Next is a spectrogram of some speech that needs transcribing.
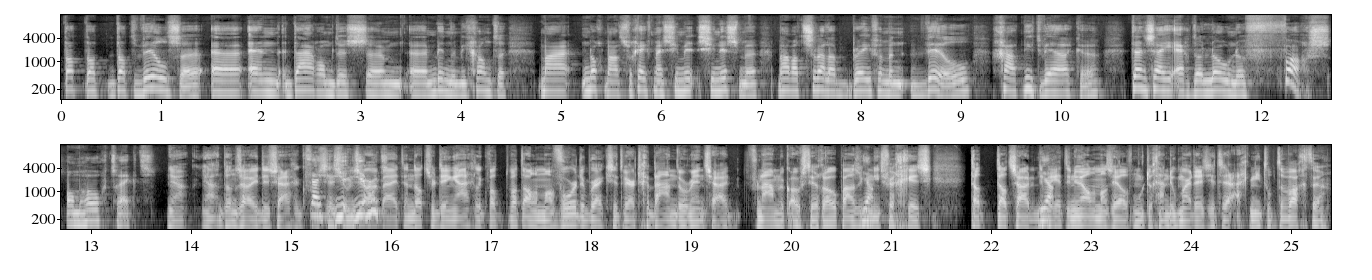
dat, dat, dat wil ze. Eh, en daarom dus ehm, eh, minder migranten. Maar nogmaals, vergeef mijn cyni- cynisme. Maar wat Suella Braverman wil, gaat niet werken. Tenzij je echt de lonen fors omhoog trekt. Ja, ja, dan zou je dus eigenlijk voor Kijk, je- je seizoensarbeid en dat soort dingen, eigenlijk wat, wat allemaal voor de Brexit werd gedaan door mensen uit voornamelijk Oost-Europa, als ik Ja. me niet vergis, dat, dat zouden de Ja. Britten nu allemaal zelf moeten gaan doen. Maar daar zitten ze eigenlijk niet op te wachten.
